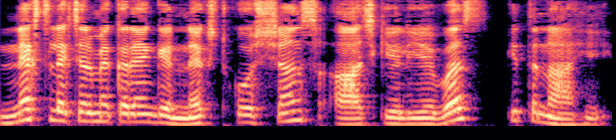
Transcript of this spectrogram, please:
नेक्स्ट लेक्चर में करेंगे नेक्स्ट क्वेश्चंस। आज के लिए बस इतना ही।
